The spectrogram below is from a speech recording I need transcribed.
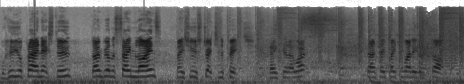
who you're playing next to. Don't be on the same lines. Make sure you're stretching the pitch. Okay. See how that works? Dante, play to where you're to start.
